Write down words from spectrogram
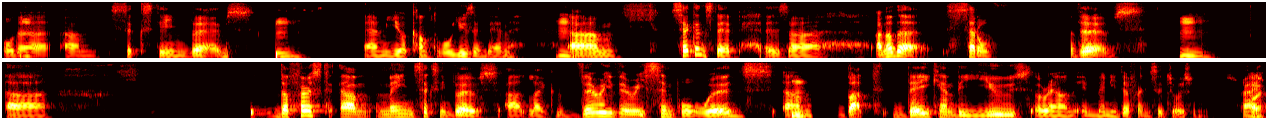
all the mm. um, 16 verbs, mm. and you're comfortable using them. Mm. Um, second step is uh, another set of verbs. Mm. Uh, the first um, main 16 verbs are like very, very simple words, um, mm. but they can be used around in many different situations, right? right.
